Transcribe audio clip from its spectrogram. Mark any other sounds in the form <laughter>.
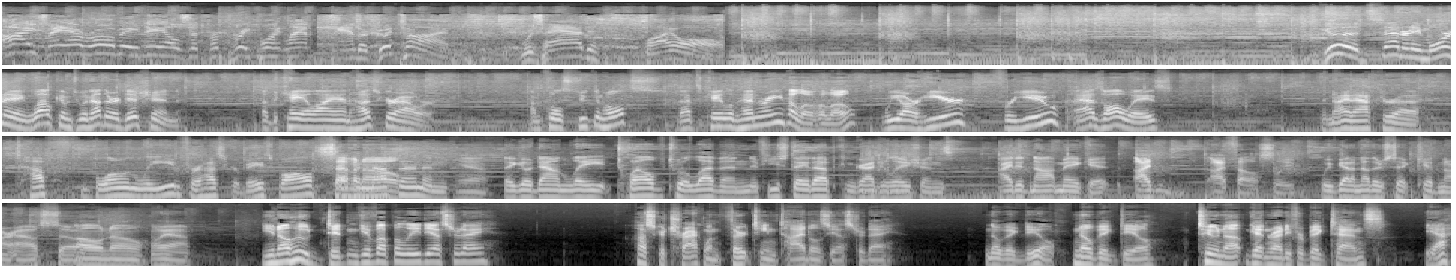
Isaiah Roby nails it from three point land. And a good time was had by all. Good Saturday morning. Welcome to another edition of the KLIN Husker Hour. I'm Cole Stukenholtz. That's Caleb Henry. Hello, hello. We are here for you, as always, the night after a tough blown lead for Husker baseball, 7 7-0. nothing, and Yeah. they go down late, 12 to 11. If you stayed up, congratulations. I did not make it. I I fell asleep. We've got another sick kid in our house, so Oh no. oh yeah. You know who didn't give up a lead yesterday? Husker track won 13 titles yesterday. No big deal. No big deal. Tune up, getting ready for Big Tens. Yeah,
